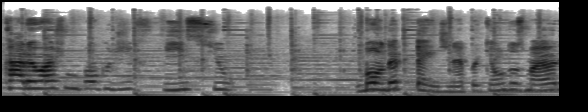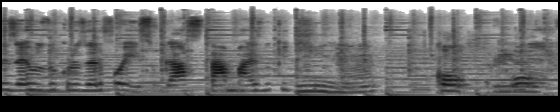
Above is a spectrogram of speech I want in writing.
Cara, eu acho um pouco difícil. Bom, depende, né? Porque um dos maiores erros do Cruzeiro foi isso: gastar mais do que tinha. Uhum. Com, o,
